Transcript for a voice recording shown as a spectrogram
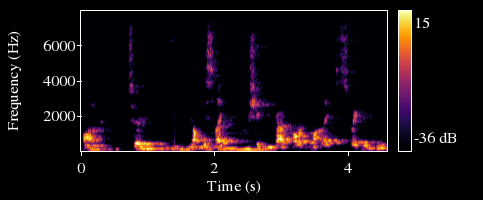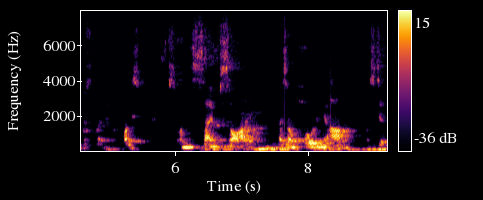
One, two, not this leg. She can grab hold of my leg to sweep it from me, just don't have a post. So on the same side as I'm holding the arm, I step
